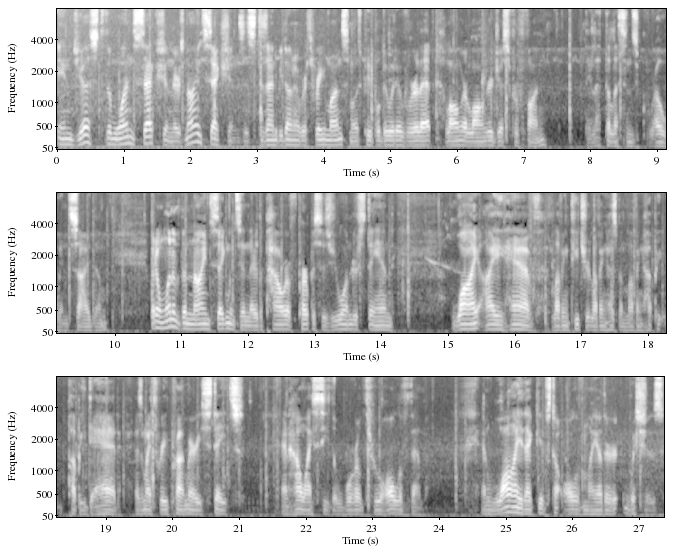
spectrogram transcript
in just the one section, there's nine sections. It's designed to be done over three months. Most people do it over that long or longer just for fun. They let the lessons grow inside them. But in one of the nine segments in there, The Power of Purposes, you understand why I have loving teacher, loving husband, loving puppy, puppy dad as my three primary states, and how I see the world through all of them, and why that gives to all of my other wishes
